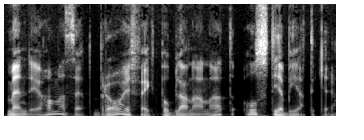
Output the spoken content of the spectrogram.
Men det har man sett bra effekt på bland annat hos diabetiker.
